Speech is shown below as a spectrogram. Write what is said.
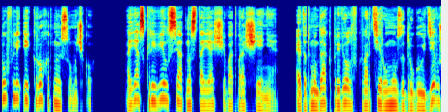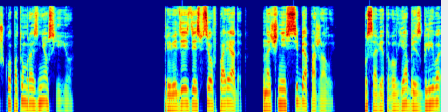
туфли и крохотную сумочку. А я скривился от настоящего отвращения. Этот мудак привел в квартиру музы другую девушку, а потом разнес ее. «Приведи здесь все в порядок. Начни с себя, пожалуй», — посоветовал я брезгливо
